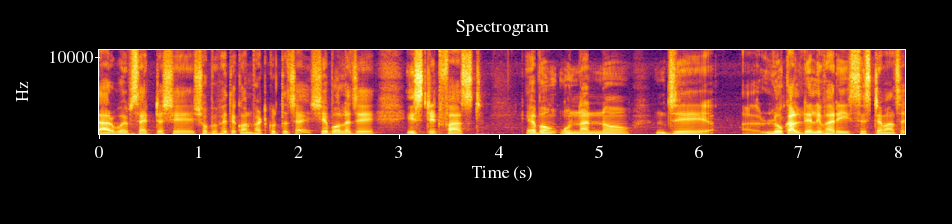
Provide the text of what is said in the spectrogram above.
তার ওয়েবসাইটটা সে শপিফাইতে কনভার্ট করতে চায়। সে বলে যে স্ট্রিট ফাস্ট এবং অন্যান্য যে লোকাল ডেলিভারি সিস্টেম আছে,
